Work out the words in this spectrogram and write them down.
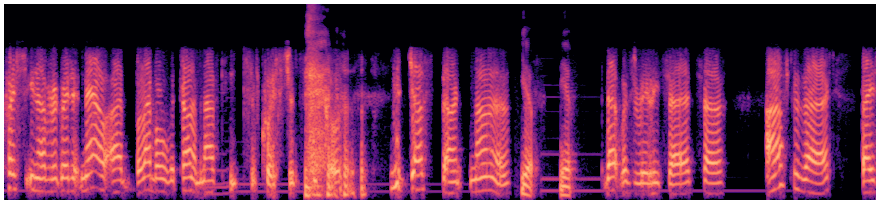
questions. You know, I've regretted it. Now I blab all the time and ask heaps of questions because you just don't know. Yep, yep. That was really sad. So after that, they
